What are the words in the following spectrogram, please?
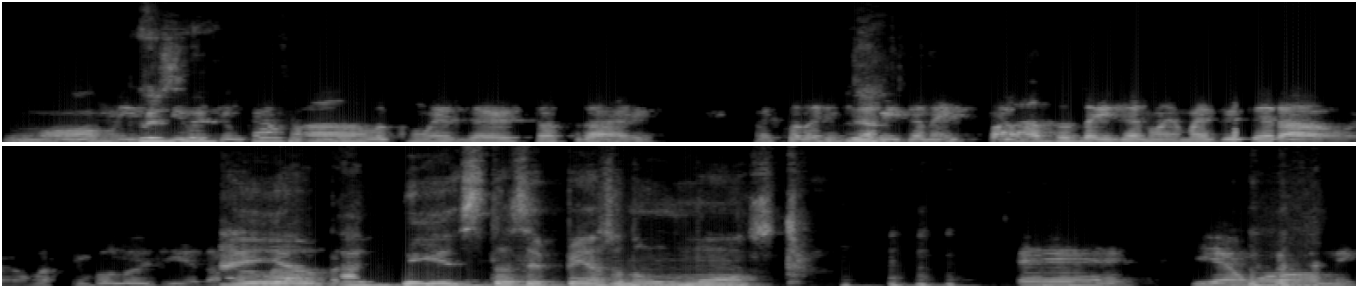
Um homem em cima é. de um cavalo com um exército atrás. Mas quando a gente é. pensa na espada, daí já não é mais literal, é uma simbologia da Aí palavra. a, a besta você pensa num monstro. É, e é um homem.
